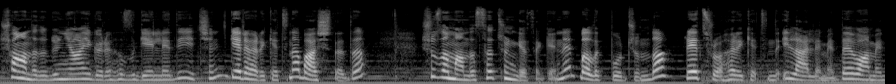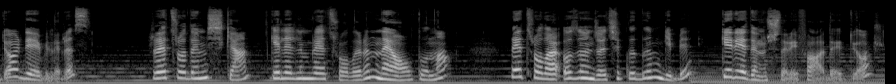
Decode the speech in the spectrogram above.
Şu anda da dünyaya göre hızı gerilediği için geri hareketine başladı. Şu zamanda Satürn gezegeni balık burcunda retro hareketinde ilerlemeye devam ediyor diyebiliriz. Retro demişken gelelim retroların ne olduğuna. Retrolar az önce açıkladığım gibi geriye dönüşleri ifade ediyor.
